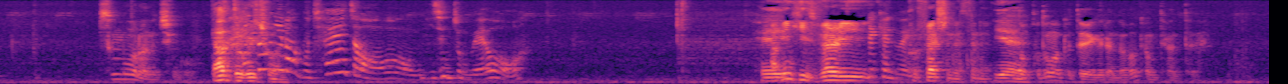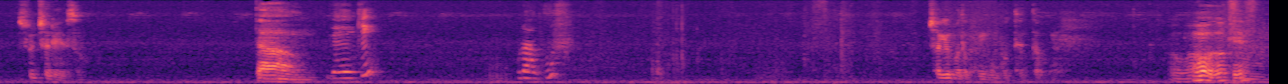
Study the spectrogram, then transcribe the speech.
승무원하는 친구. That's the rich one. 최정이라고 최정. 이젠 좀 외워. I think Hey, he's very perfectionist, isn't it? yeah. 너 고등학교 때 얘기를 했나 봐 경태한테. 술자리에서. Damn. 내 얘기? 뭐라고? 자기보다 공부 못했다고. Oh wow. Oh, okay. 한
